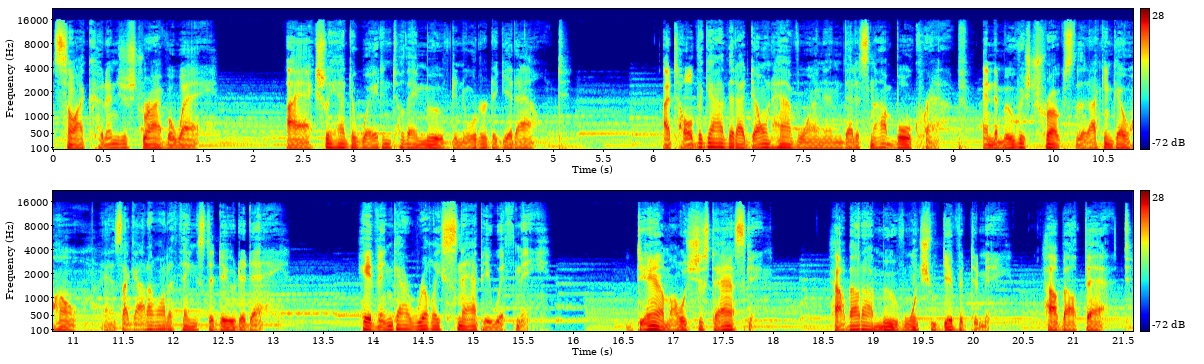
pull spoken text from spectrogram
so I couldn't just drive away. I actually had to wait until they moved in order to get out. I told the guy that I don't have one and that it's not bullcrap, and to move his truck so that I can go home, as I got a lot of things to do today. He then got really snappy with me. Damn, I was just asking. How about I move once you give it to me? How about that?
